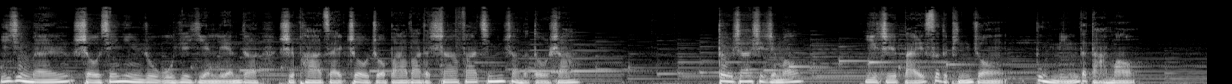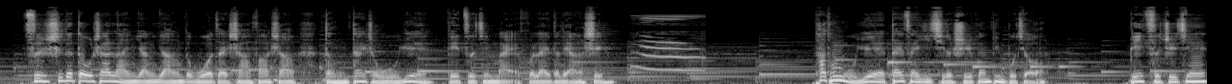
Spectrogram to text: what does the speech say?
一进门，首先映入五月眼帘的是趴在皱皱巴巴的沙发巾上的豆沙。豆沙是只猫，一只白色的品种不明的大猫。此时的豆沙懒洋洋地窝在沙发上，等待着五月给自己买回来的粮食。他同五月待在一起的时光并不久，彼此之间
